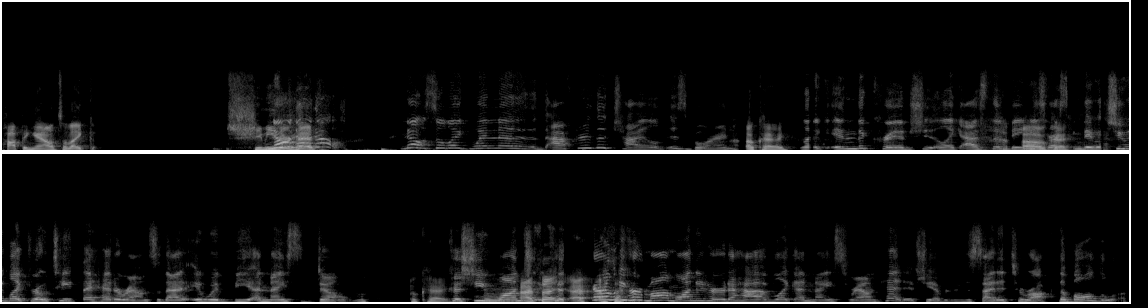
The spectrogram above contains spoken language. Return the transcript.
popping out to like shimmy no, their no, head. no. No, so like when uh, after the child is born, Okay. like in the crib, she like as the baby's Oh, okay. resting, they would she would like rotate the head around so that it would be a nice dome. Okay. because she Hmm. wanted. I thought- 'cause I- I apparently, thought- her mom wanted her to have like a nice round head if she ever decided to rock the bald look.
